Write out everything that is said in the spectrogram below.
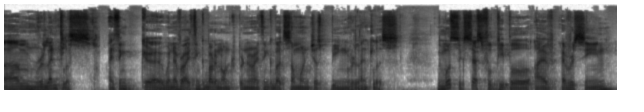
Um, relentless. I think uh, whenever I think about an entrepreneur, I think about someone just being relentless. The most successful people I've ever seen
